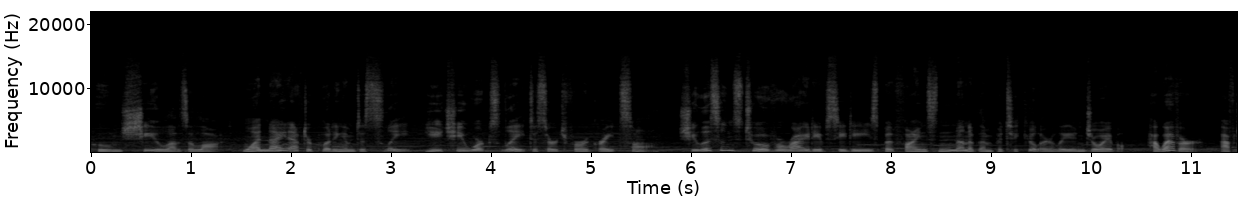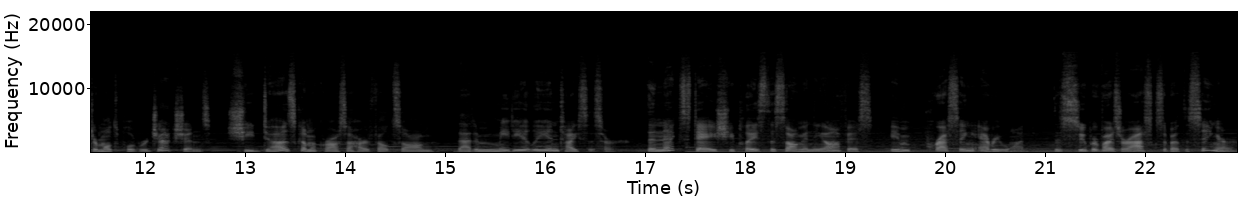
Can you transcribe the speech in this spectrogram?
whom she loves a lot. One night after putting him to sleep, Yichi works late to search for a great song. She listens to a variety of CDs but finds none of them particularly enjoyable. However, after multiple rejections, she does come across a heartfelt song that immediately entices her. The next day, she plays the song in the office, impressing everyone. The supervisor asks about the singer,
